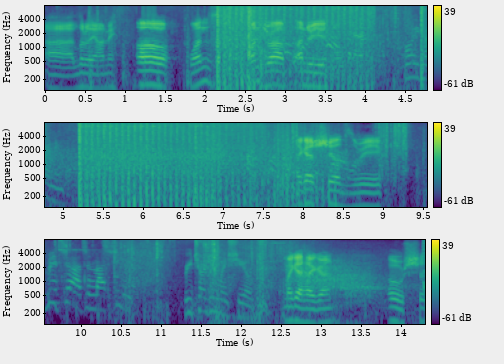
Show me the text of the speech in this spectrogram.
Uh, literally on me. Oh, one's one dropped under you. I got shield's weak. Recharging my shield. Recharging my shield. I might get high ground. Oh shit.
